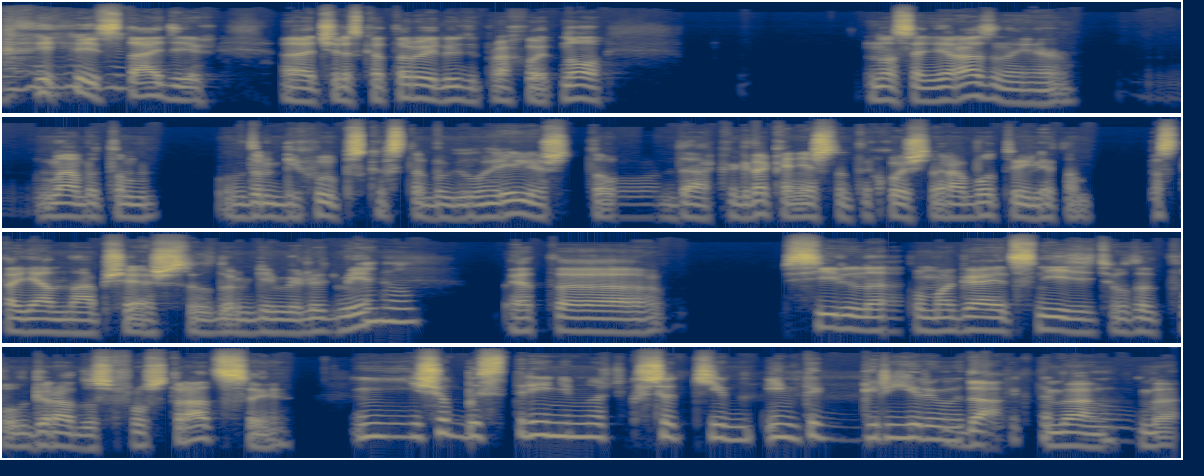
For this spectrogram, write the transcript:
и стадиях, э, через которые люди проходят. Но у нас они разные. Мы об этом в других выпусках с тобой говорили, что да, когда, конечно, ты ходишь на работу или там постоянно общаешься с другими людьми, это сильно помогает снизить вот этот вот градус фрустрации, и еще быстрее немножечко все-таки интегрировать, да, как-то да, да.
